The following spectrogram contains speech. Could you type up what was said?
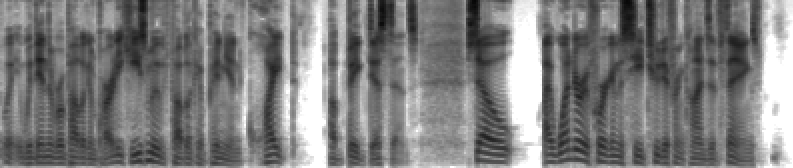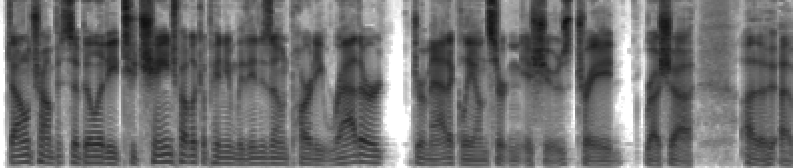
within the Republican Party. He's moved public opinion quite a big distance. So I wonder if we're going to see two different kinds of things. Donald Trump's ability to change public opinion within his own party rather dramatically on certain issues, trade, Russia, uh, uh,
